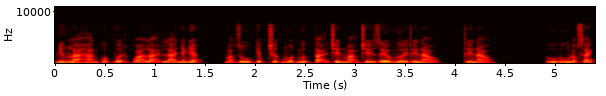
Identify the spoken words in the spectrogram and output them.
nhưng là hàn quốc vượt qua lại là nhanh nhất, mặc dù kiếp trước một mực tại trên mạng chế rêu người thế nào thế nào. Uu đọc sách.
